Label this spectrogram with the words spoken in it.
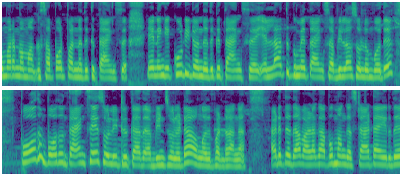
குமரன் மாமாவுக்கு சப்போர்ட் பண்ணதுக்கு தேங்க்ஸ் என்னை இங்கே கூட்டிகிட்டு வந்ததுக்கு தேங்க்ஸ் எல்லாத்துக்குமே தேங்க்ஸ் அப்படிலாம் சொல்லும்போது போதும் போதும் தேங்க்ஸே சொல்லிட்டு இருக்காது அப்படின்னு சொல்லிட்டு அவங்க இது பண்ணுறாங்க அடுத்ததாக வழக்காப்பும் அங்கே ஸ்டார்ட் ஆயிடுது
